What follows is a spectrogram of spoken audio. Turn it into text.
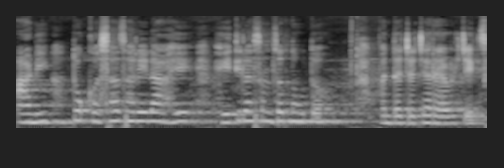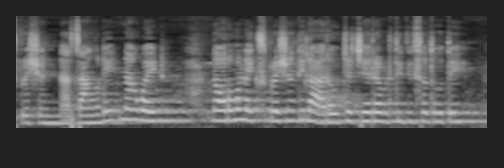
आणि तो कसा झालेला आहे हे तिला समजत नव्हतं. पण त्याच्या चेहऱ्यावरचे एक्सप्रेशन ना चांगले ना वाईट नॉर्मल एक्सप्रेशन तिला आरवच्या चेहऱ्यावरती दिसत होते.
